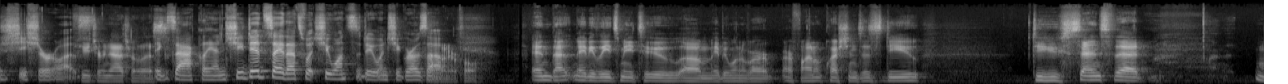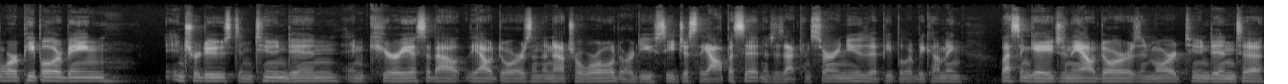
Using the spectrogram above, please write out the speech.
She sure was. Future naturalist. Exactly. And she did say that's what she wants to do when she grows up. Wonderful. And that maybe leads me to um, maybe one of our, our final questions is do you do you sense that more people are being introduced and tuned in and curious about the outdoors and the natural world, or do you see just the opposite? And does that concern you that people are becoming less engaged in the outdoors and more tuned into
